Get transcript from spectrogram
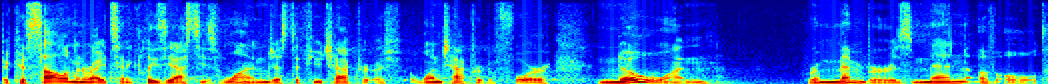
Because Solomon writes in Ecclesiastes 1, just a few chapter, one chapter before, no one remembers men of old.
